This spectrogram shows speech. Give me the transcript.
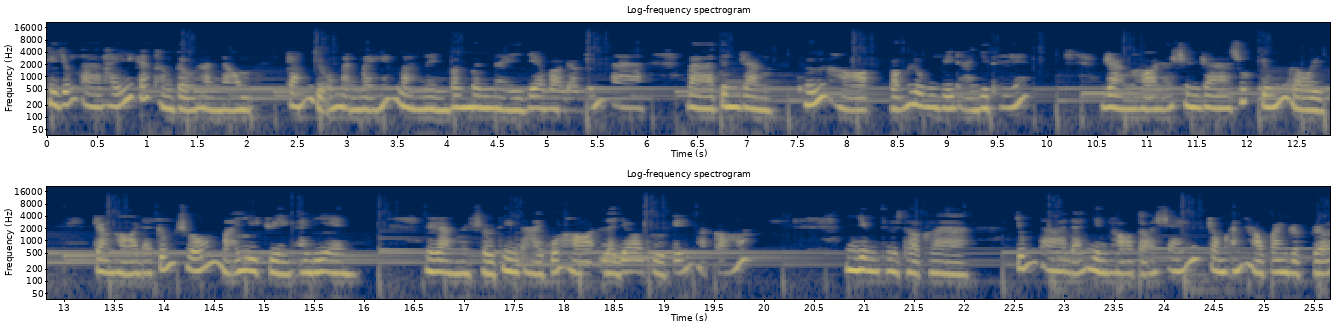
Khi chúng ta thấy các thần tượng hành động, cám dỗ mạnh mẽ mà nền văn minh này gieo vào đầu chúng ta, và tin rằng thứ họ vẫn luôn vĩ đại như thế rằng họ đã sinh ra xuất chúng rồi, rằng họ đã trúng số mã di truyền adn rằng sự thiên tài của họ là do thừa kế mà có. Nhưng sự thật là, chúng ta đã nhìn họ tỏa sáng trong ánh hào quang rực rỡ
